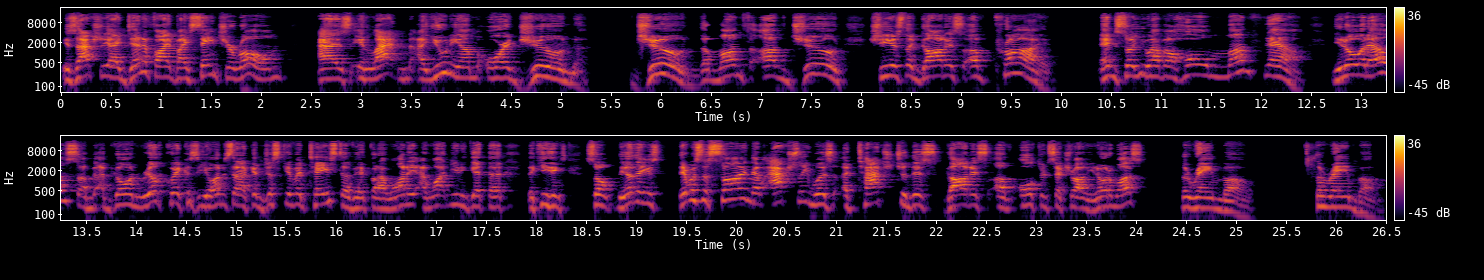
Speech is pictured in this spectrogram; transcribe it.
is actually identified by Saint Jerome as in Latin Iunium or June. June, the month of June. She is the goddess of pride. And so you have a whole month now. You know what else? I'm, I'm going real quick because you understand I can just give a taste of it, but I want it, I want you to get the, the key things. So the other thing is there was a sign that actually was attached to this goddess of altered sexuality. You know what it was? The rainbow. The rainbow.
